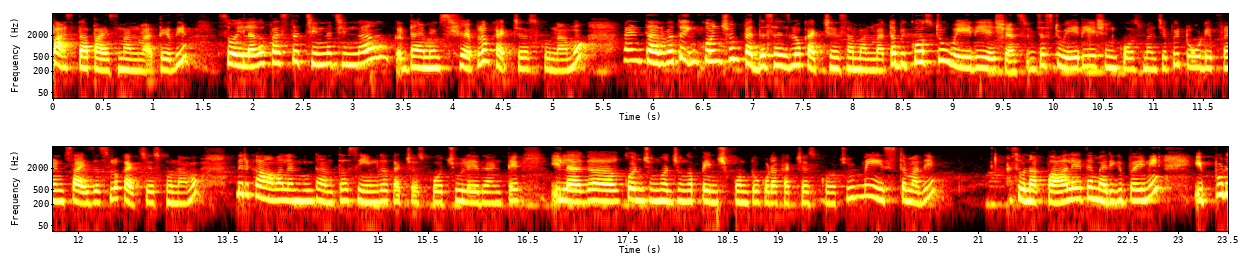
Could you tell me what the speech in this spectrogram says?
పాస్తా పాయసం అనమాట ఇది. సో ఇలాగ ఫస్ట్ చిన్న చిన్న డైమండ్స్ షేప్లో కట్ చేసుకున్నాము. అండ్ తర్వాత ఇంకొంచెం పెద్ద సైజులో కట్ చేసామన్నమాట. Because two variations just variation కోసం అని చెప్పి టూ డిఫరెంట్ సైజెస్లో కట్ చేసుకున్నాము. మీరు కావాలనుకుంటే అంతా సేమ్గా కట్ చేసుకోవచ్చు. లేదంటే ఇలాగా కొంచెం కొంచెంగా పెంచుకుంటూ కూడా కట్ చేసుకోవచ్చు. మీ ఇష్టం అది. సో నాకు పాలు అయితే మరిగిపోయినాయి. ఇప్పుడు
